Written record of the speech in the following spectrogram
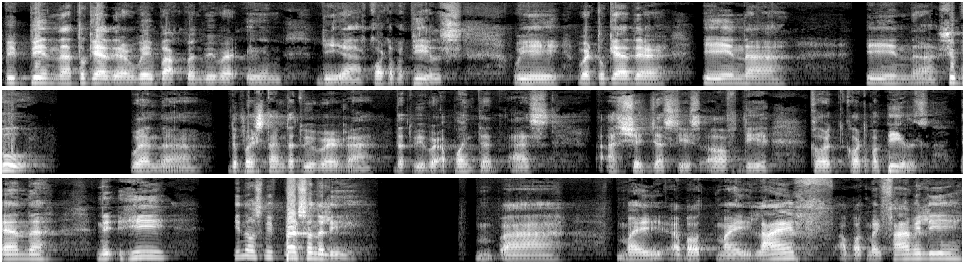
we've been uh, together way back when we were in the uh, Court of Appeals. We were together in, uh, in uh, Cebu when uh, the first time that we were uh, that we were appointed as as Chief Justice of the Court, Court of Appeals, and uh, he he knows me personally. Uh, my about my life, about my family,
